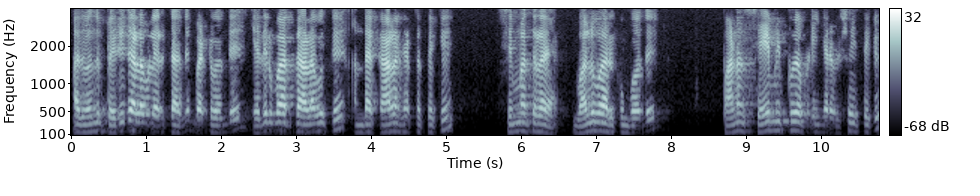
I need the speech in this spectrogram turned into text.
அது வந்து பெரிதளவில் இருக்காது. பட் வந்து எதிர்பார்த்த அளவுக்கு அந்த காலகட்டத்துக்கு சிம்மத்தில் வலுவாக இருக்கும்போது பணம் சேமிப்பு அப்படிங்கிற விஷயத்துக்கு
